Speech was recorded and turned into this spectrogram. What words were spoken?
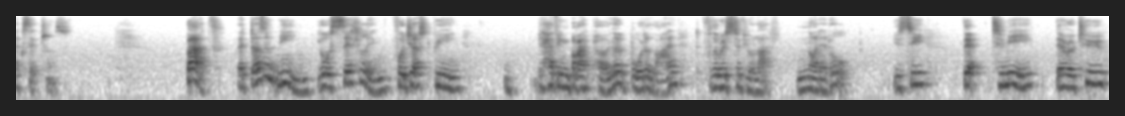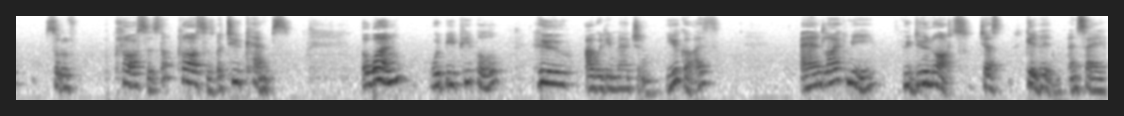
acceptance. But that doesn't mean you're settling for just being, having bipolar, borderline, for the rest of your life. Not at all. You see, there, to me, there are two sort of classes, not classes, but two camps. The one would be people who, I would imagine, you guys, and like me, who do not just give in and say,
